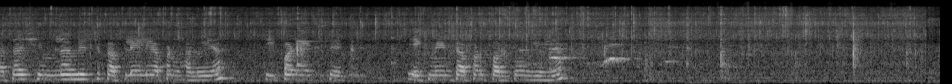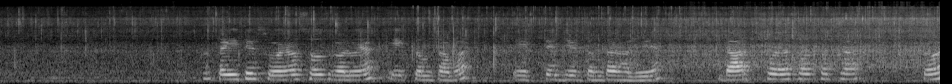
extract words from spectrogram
आता शिमला मिरच कापलेली आपण घालूया. ती पण एक सेट एक मिनिट आपण परतून घेऊया. आता इथे सोया सॉस घालूया एक चमचाभर. एक ते दीड चमचा घालूया. डार्क सोया सॉस असला तर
